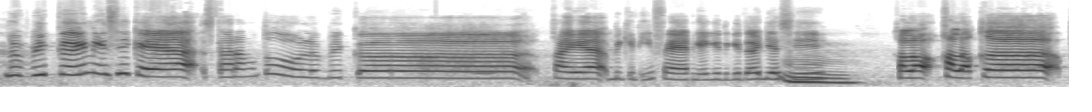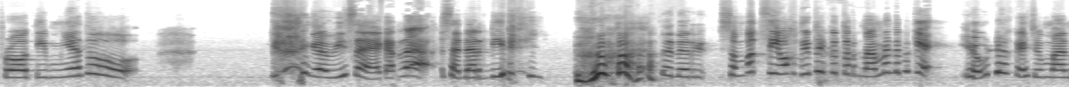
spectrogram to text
lebih ke ini sih kayak sekarang tuh lebih ke kayak bikin event kayak gitu-gitu aja sih Hmm. kalau kalau ke pro timnya tuh nggak bisa ya karena sadar diri sadar sempet sih waktu itu ikut turnamen tapi kayak ya udah kayak cuman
